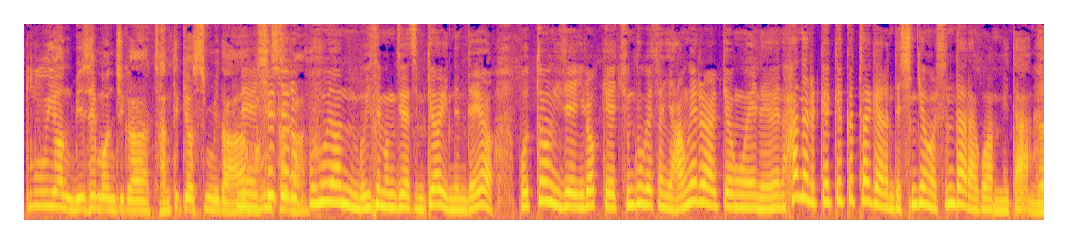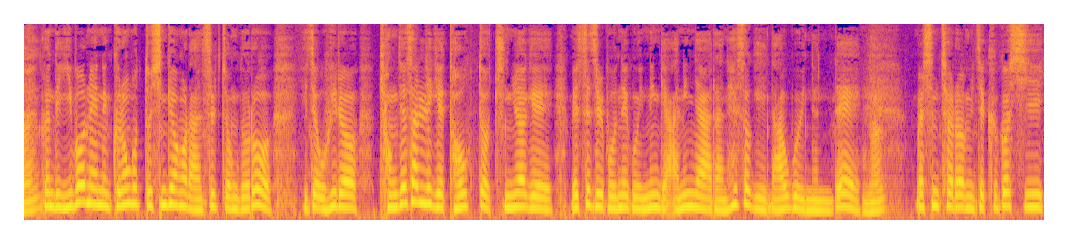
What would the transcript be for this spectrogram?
뿌연 미세먼지가 잔뜩 꼈습니다. 네, 황사가. 실제로 뿌연 미세먼지가 지금 껴 있는데요. 보통 이제 이렇게 중국에서는 양회를 할 경우에는 하늘을 꽤 깨끗하게 하는데 신경을 쓴다라고 합니다. 네. 그런데 이번에는 그런 것도 신경을 안 쓸 정도로 이제 오히려 경제 살리기에 더욱더 중요하게 메시지를 보내고 있는 게 아니냐라는 해석이 나오고 있는데 네. 말씀처럼 이제 그것이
